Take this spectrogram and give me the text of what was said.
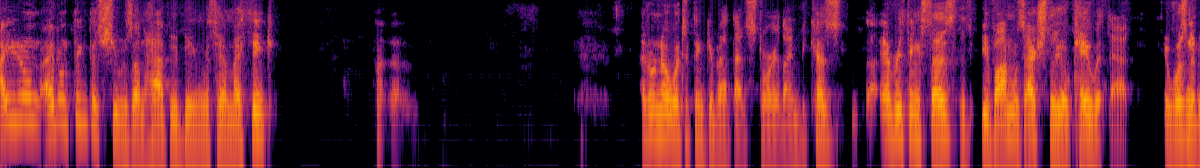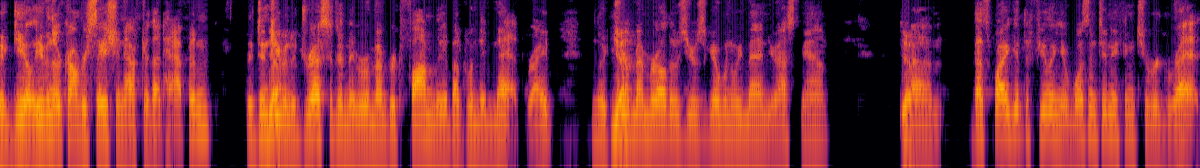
I don't. I don't think that she was unhappy being with him. I think. Uh, I don't know what to think about that storyline because everything says that Ivan was actually okay with that. It wasn't a big deal. Even their conversation after that happened, they didn't Yeah. even address it, and they remembered fondly about when they met. Right? Like, do Yeah. you remember all those years ago when we met and you asked me out? Yeah. Um, that's why I get the feeling it wasn't anything to regret.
